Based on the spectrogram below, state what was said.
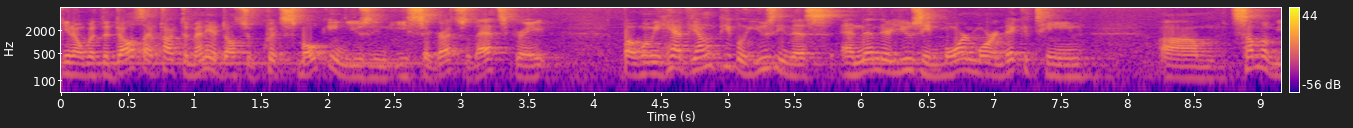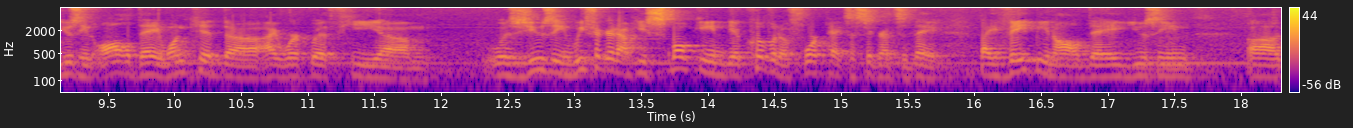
you know, with adults, I've talked to many adults who quit smoking using e-cigarettes, so that's great. But when we have young people using this, and then they're using more and more nicotine, um, some of them using all day. One kid uh, I work with, he um, was using, we figured out he's smoking the equivalent of four packs of cigarettes a day by vaping all day using uh,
